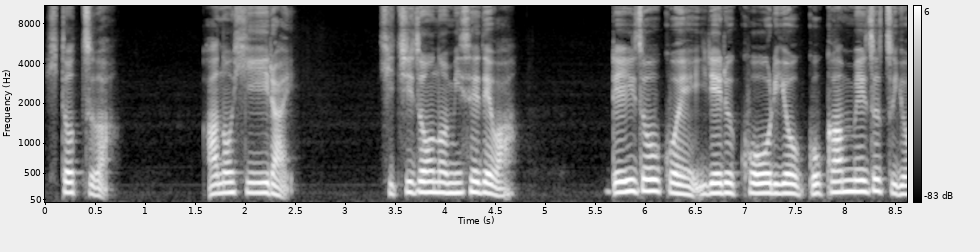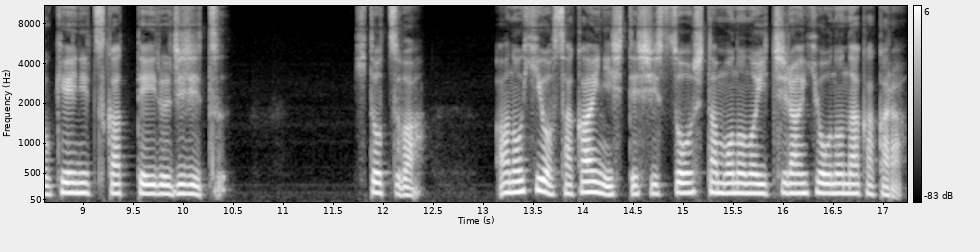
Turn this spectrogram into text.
一つは、あの日以来、吉蔵の店では、冷蔵庫へ入れる氷を5缶目ずつ余計に使っている事実。一つは、あの日を境にして失踪した者の一覧表の中から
